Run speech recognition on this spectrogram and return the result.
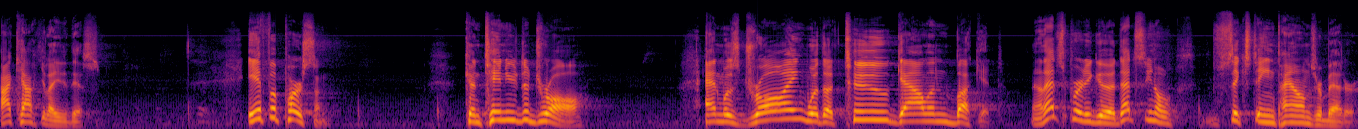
I calculated this, if a person continued to draw and was drawing with a two gallon bucket, Now that's pretty good. That's, you know, 16 pounds or better.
